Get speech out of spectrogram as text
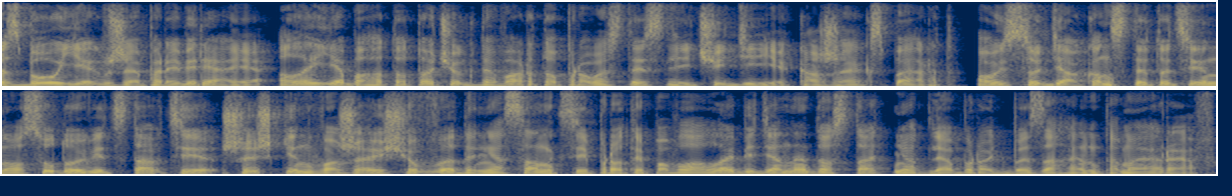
СБУ їх вже перевіряє, але є багато точок, де варто провести слідчі дії, каже експерт. Ось суддя Конституційного суду у відставці Шишкін вважає, що введення санкцій проти Павла Лебідя недостатньо для боротьби з агентами РФ,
